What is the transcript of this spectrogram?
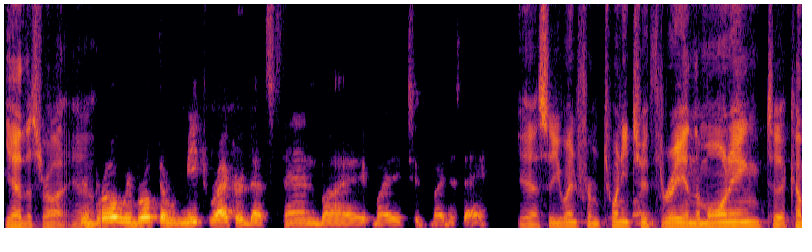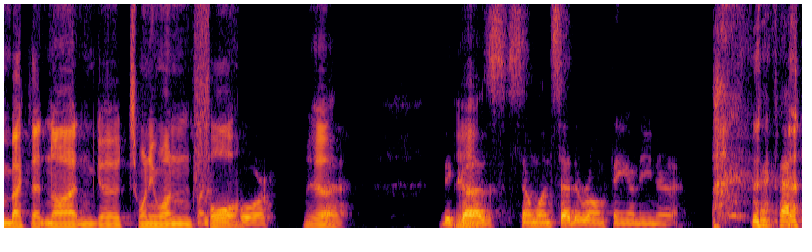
Yeah, that's right. we broke we broke the meet record that's 10 by by to, by this day yeah. So you went from twenty two three in the morning to come back that night and go twenty one four. Four. Yeah. because someone said the wrong thing on the internet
